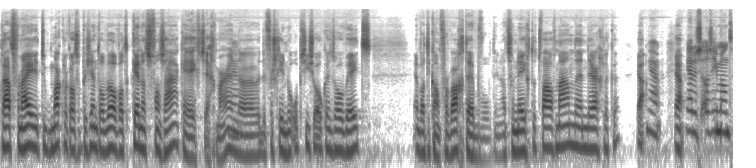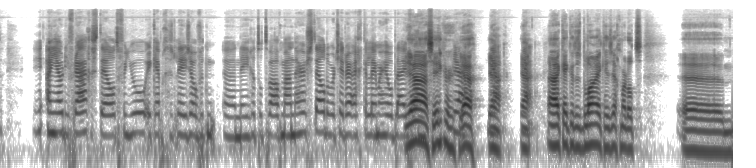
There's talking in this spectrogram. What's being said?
praat voor mij natuurlijk makkelijk als een patiënt al wel wat kennis van zaken heeft, zeg maar. En eh, de verschillende opties ook en zo weet. En wat hij kan verwachten, hè, bijvoorbeeld inderdaad zo'n 9 tot 12 maanden en dergelijke. Ja. Ja. Ja. dus als iemand aan jou die vragen stelt van joh, ik heb gelezen over het eh 9 tot 12 maanden herstel, dan word je er eigenlijk alleen maar heel blij Ja, van. zeker. Ja, Ja, ja, ja. ja, ja. ja. Kijk, het is belangrijk hè, zeg maar, dat, ehm,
